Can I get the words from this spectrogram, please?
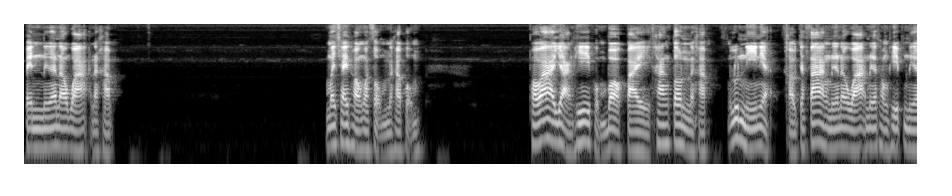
เป็นเนื้อนวะนะครับ ไม่ใช่ทองผสมนะครับ ผม เพราะว่าอย่างที่ผมบอกไปข้างต้นนะครับ รุ่นนี้เนี่ยเขาจะสร้างเนื้อนวะ เนื้อทองทิพย์เนื้อ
